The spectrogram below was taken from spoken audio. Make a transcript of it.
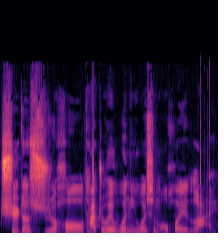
去的时候他就会问你为什么会来。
